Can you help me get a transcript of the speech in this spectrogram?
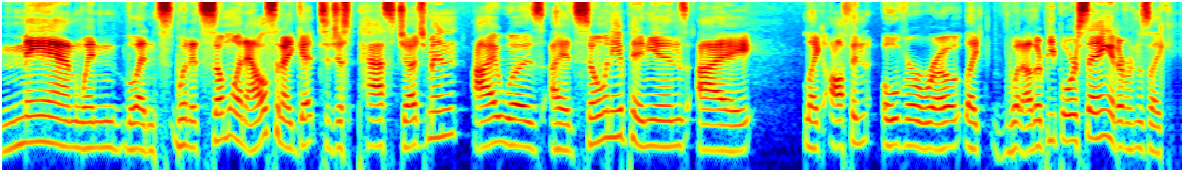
Man, when when when it's someone else and I get to just pass judgment, I was I had so many opinions. I like often overwrote like what other people were saying, and everyone was like,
